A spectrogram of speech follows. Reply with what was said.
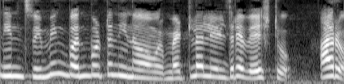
ನೀನು ಸ್ವಿಮ್ಮಿಂಗ್ ಬಂದ್ಬಿಟ್ಟು ನೀನು ಮೆಟ್ಲಲ್ಲಿ ಇಳಿದ್ರೆ ವೇಸ್ಟು ಆರು.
